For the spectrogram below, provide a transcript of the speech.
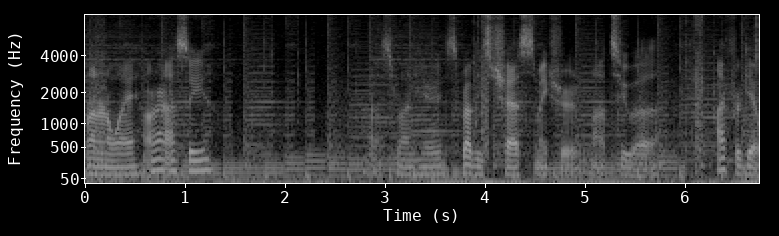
Running away. Alright, I see you. Let's run here. Let's grab these chests, make sure not to, uh... I forget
